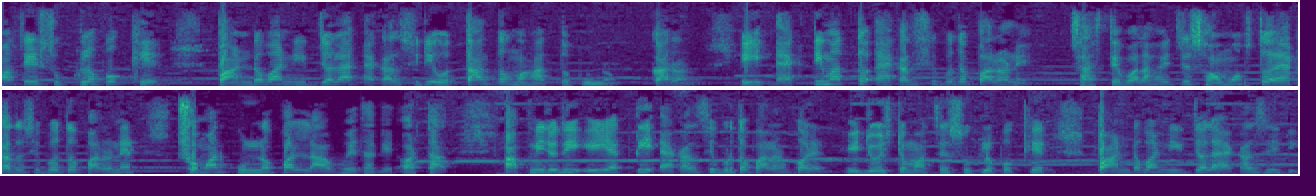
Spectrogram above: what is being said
মাসের শুক্লপক্ষের পাণ্ডবা নির্জলা একাদশীটি অত্যন্ত মাহাত্মপূর্ণ। কারণ এই একটি মাত্র একাদশী ব্রত পালনে শাস্ত্রে বলা হয়েছে, সমস্ত একাদশী ব্রত পালনের সমান পুণ্যফল লাভ হয়ে থাকে। অর্থাৎ, আপনি যদি এই একটি একাদশী ব্রত পালন করেন, এই জ্যৈষ্ঠ মাসের শুক্লপক্ষের পাণ্ডবা নির্জলা একাদশীটি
